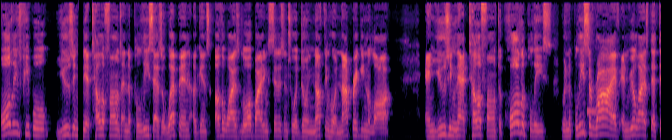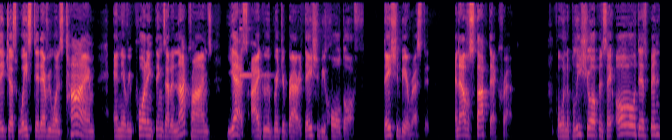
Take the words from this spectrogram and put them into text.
All these people using their telephones and the police as a weapon against otherwise law abiding citizens who are doing nothing, who are not breaking the law, and using that telephone to call the police. When the police arrive and realize that they just wasted everyone's time and they're reporting things that are not crimes, yes, I agree with Bridget Barrett. They should be hauled off. They should be arrested. And that'll stop that crap. But when the police show up and say, oh, there's been,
